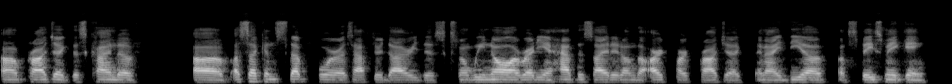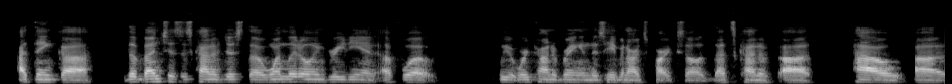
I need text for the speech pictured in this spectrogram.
uh, project is kind of uh, a second step for us after diary discs when we know already and have decided on the art park project, an idea of, of space making. I think uh, the benches is kind of just uh, one little ingredient of what we, are trying to bring in this Haven Arts Park. So that's kind of uh, how uh,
